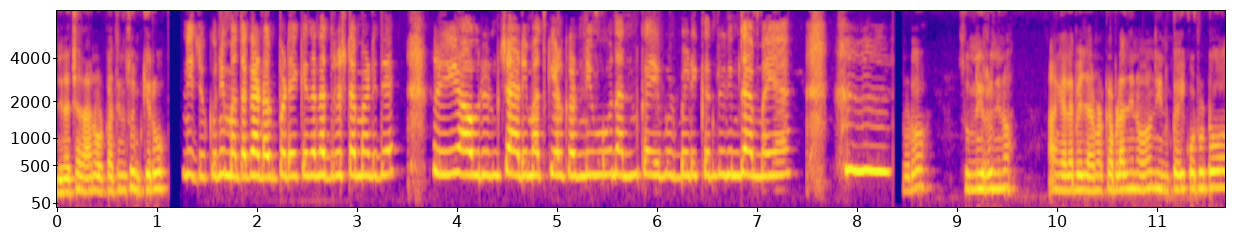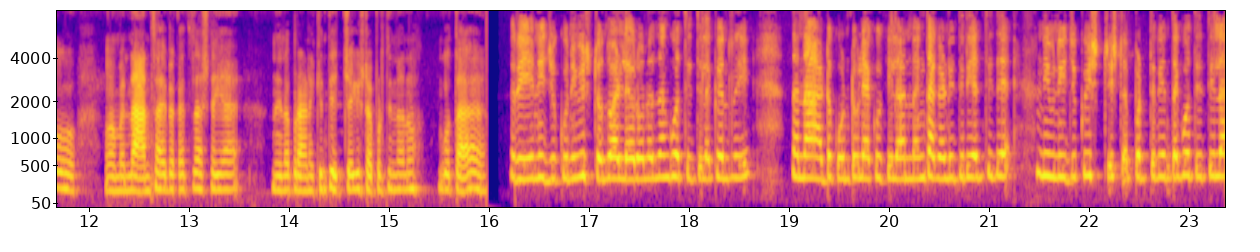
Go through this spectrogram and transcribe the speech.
ನಿನ್ನ ಚೆನ್ನಾಗಿ ನೋಡ್ಕೊತೀನಿ ಸುಮ್ಕಿರು. ನಿಜಕ್ಕೂ ನಿಮ್ಮಂತ ಗಂಡನ ಪಡೆಯಕ್ಕೆ ನಾನು ಅದೃಷ್ಟ ಮಾಡಿದೆ. ರೀ ಅವ್ರ ಚಾಡಿ ಮಾತು ಕೇಳ್ಕೊಂಡು ನೀವು ನನ್ನ ಕೈ ಬಿಡ್ಬೇಡಿ ಕಂದ್ರೆ ನಿಮ್ದು ಅಮ್ಮಯ್ಯ. ನೋಡು ಸುಮ್ಮನಿರು ನೀನು. ಹಂಗೆಲ್ಲ ಬೇಜಾರು ಮಾಡ್ಕೊಬೇಡ ನೀನು. ನಿನ್ನ ಕೈ ಕೊಟ್ಬಿಟ್ಟು ಆಮೇಲೆ ನಾನು ಸಾಯ್ಬೇಕಾಗ್ತದೆ ಅಷ್ಟೇ ನಿನ್ನ ಪ್ರಾಣಕ್ಕಿಂತ ಹೆಚ್ಚಾಗಿ ಇಷ್ಟಪಡ್ತೀನಿ ನಾನು. ಗೊತ್ತಾ? ರೀ ನಿಜಕ್ಕೂ ನೀವು ಇಷ್ಟೊಂದು ಒಳ್ಳೆಯವರು ಅನ್ನೋದು ನಂಗೆ ಗೊತ್ತಿತ್ತಿಲ್ಲ ಕಣ್ರಿ. ನನ್ನ ಆಟಕೊಂಟು ಯಾಕೋಕಿಲ್ಲ ಅನ್ನಂಗೆ ತಗೊಂಡಿದ್ದೀರಿ ಅಂತಿದೆ ನೀವು ನಿಜಕ್ಕೂ ಇಷ್ಟು ಇಷ್ಟಪಡ್ತೀರಿ ಅಂತ ಗೊತ್ತಿತ್ತಿಲ್ಲ.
